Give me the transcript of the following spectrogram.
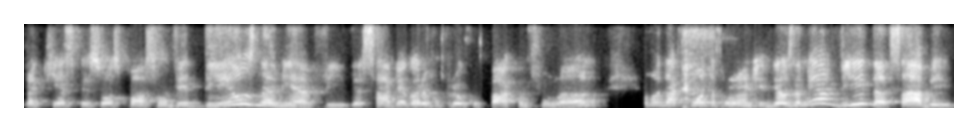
para que as pessoas possam ver Deus na minha vida, sabe? Agora eu vou preocupar com fulano, eu vou dar conta perante Deus na minha vida, sabe?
